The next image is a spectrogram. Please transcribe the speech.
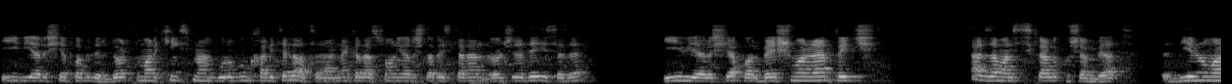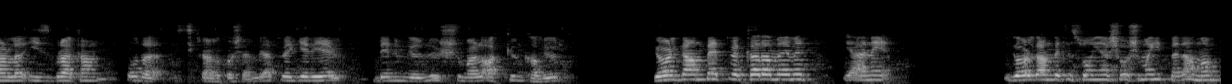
İyi bir yarış yapabilir. 4 numara Kingsman grubun kaliteli atı. Her ne kadar son yarışlarda istenen ölçüde değilse de iyi bir yarış yapar. 5 numara Rampage her zaman istikrarlı koşan bir at. 1 numaralı iz bırakan o da istikrarlı koşan bir at ve geriye benim gözümde 3 numaralı Akgün kalıyor. Göl Gambet ve Kara Mehmet yani Göl Gambet'in son yarışı hoşuma gitmedi ama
